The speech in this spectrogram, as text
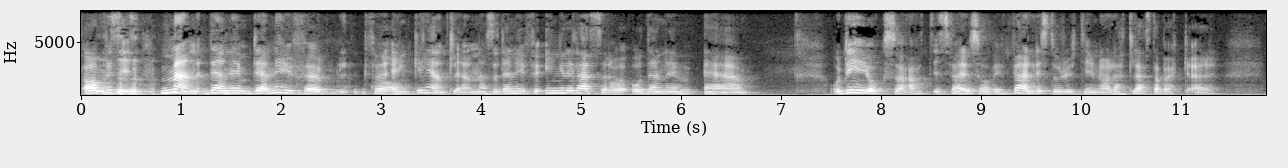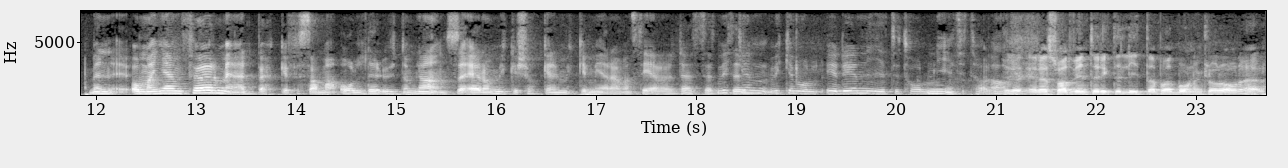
Ja, precis. Men den är, den är ju för, för Ja. enkel egentligen. Alltså den är ju för yngre läsare och den är... Eh, och det är ju också att i Sverige så har vi väldigt stor utgivning av lättlästa böcker. Men om man jämför med böcker för samma ålder utomlands så är de mycket tjockare, mycket mer avancerade. Så att, Vilken, vilken ålder? Är det 9 till 12? 9 till 12. Ja. Är, det, är det så att vi inte riktigt litar på att barnen klarar av det här?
